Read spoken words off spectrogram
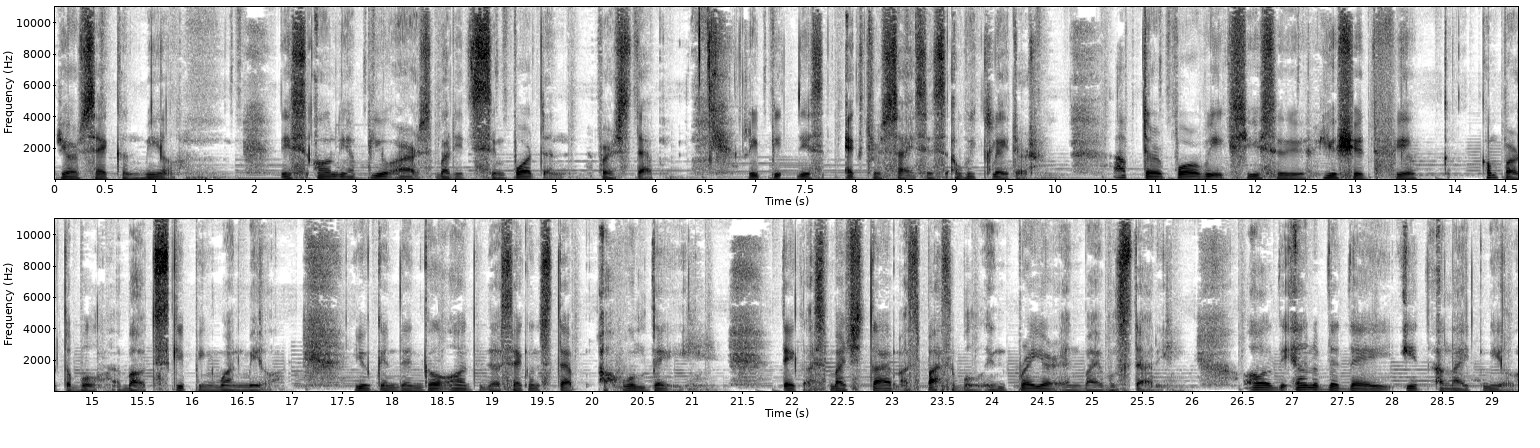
your second meal. This is only a few hours, but it's important. First step. Repeat these exercises a week later. After four weeks, you should, you should feel comfortable about skipping one meal. You can then go on to the second step, a whole day. Take as much time as possible in prayer and Bible study. All the end of the day, eat a light meal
